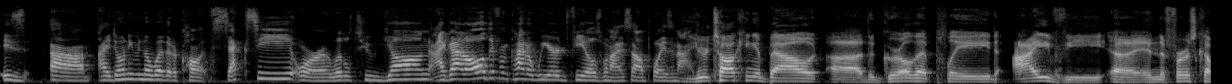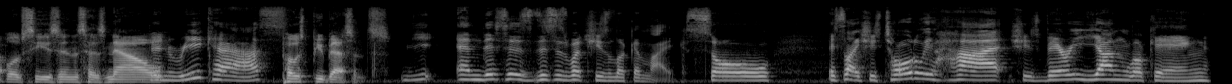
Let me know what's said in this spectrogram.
is um, I don't even know whether to call it sexy or a little too young. I got all different kind of weird feels when I saw Poison Ivy. you're talking about uh, the girl that played Ivy uh, in the first couple of seasons has now been recast, post pubescence. y- and this is this is what she's looking like. So it's like she's totally hot. She's very young looking.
